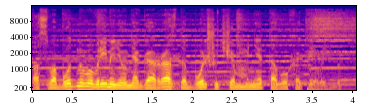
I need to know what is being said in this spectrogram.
а свободного времени у меня гораздо больше, чем мне того хотелось бы.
